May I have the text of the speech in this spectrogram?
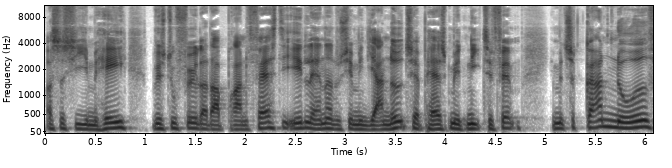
og så sige, men hey, hvis du føler dig brændt fast i et eller andet, og du siger, men jeg er nødt til at passe mit 9-5, jamen så gør noget,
